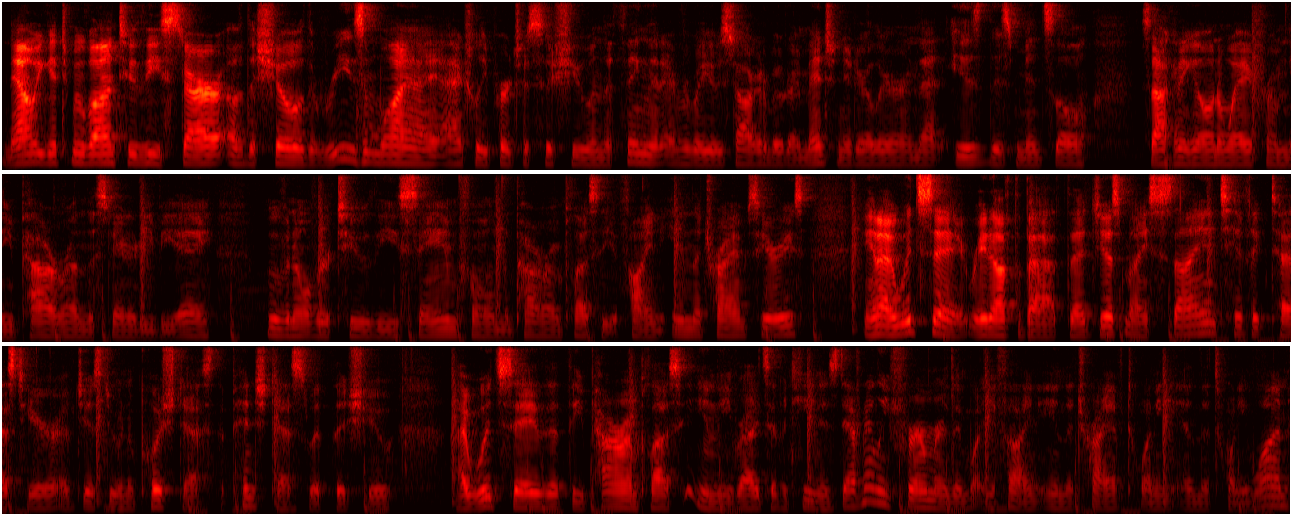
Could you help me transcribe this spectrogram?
Now we get to move on to the star of the show, the reason why I actually purchased this shoe, and the thing that everybody was talking about. I mentioned it earlier, and that is this midsole. It's not going to go away from the Power Run, the standard EVA, moving over to the same foam, the Power Run Plus that you find in the Triumph series. And I would say right off the bat that just my scientific test here of just doing a push test, the pinch test with this shoe, I would say that the Power Run Plus in the Ride 17 is definitely firmer than what you find in the Triumph 20 and the 21.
